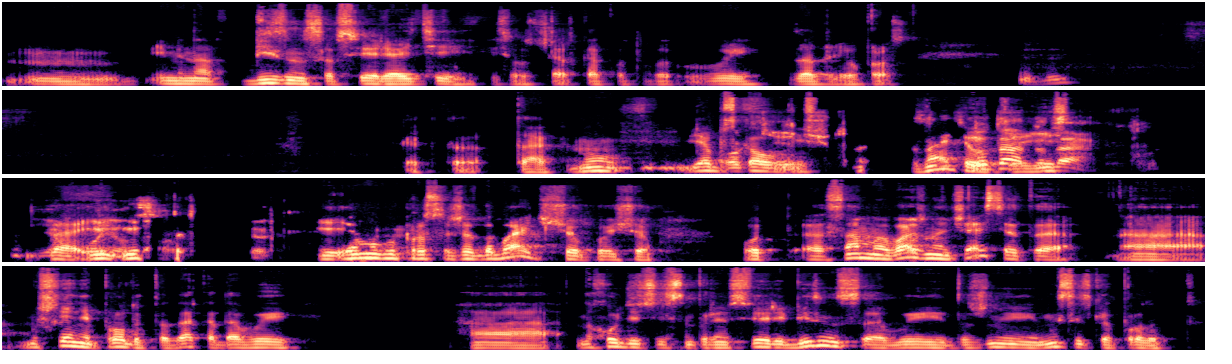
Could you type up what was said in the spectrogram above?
именно бизнеса в сфере IT, если вот сейчас как вот вы, вы задали вопрос. Mm-hmm. Как-то так. Ну, я бы сказал еще, знаете, ну, вот да, есть... Да, да. Я, да, понял, есть, да. я могу просто сейчас добавить еще кое-что. Вот э, самая важная часть – это а, мышление продукта, да, когда вы а, находитесь, например, в сфере бизнеса, вы должны мыслить как продукт.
